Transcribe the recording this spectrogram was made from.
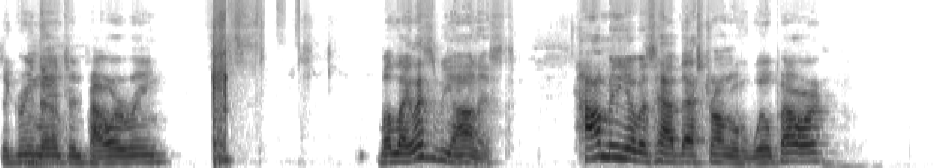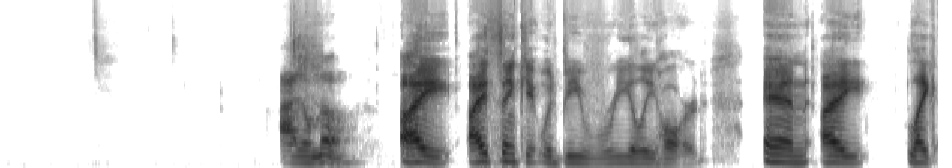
the Green No. Lantern power ring. But like, let's be honest, how many of us have that strong of willpower? I don't know. I I think it would be really hard. And I like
